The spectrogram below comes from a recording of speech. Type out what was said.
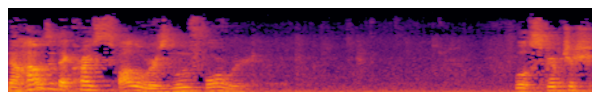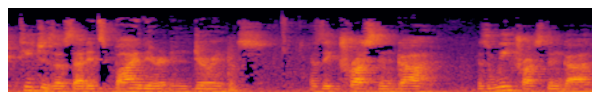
Now, how is it that Christ's followers move forward? Well, Scripture teaches us that it's by their endurance as they trust in God, as we trust in God.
